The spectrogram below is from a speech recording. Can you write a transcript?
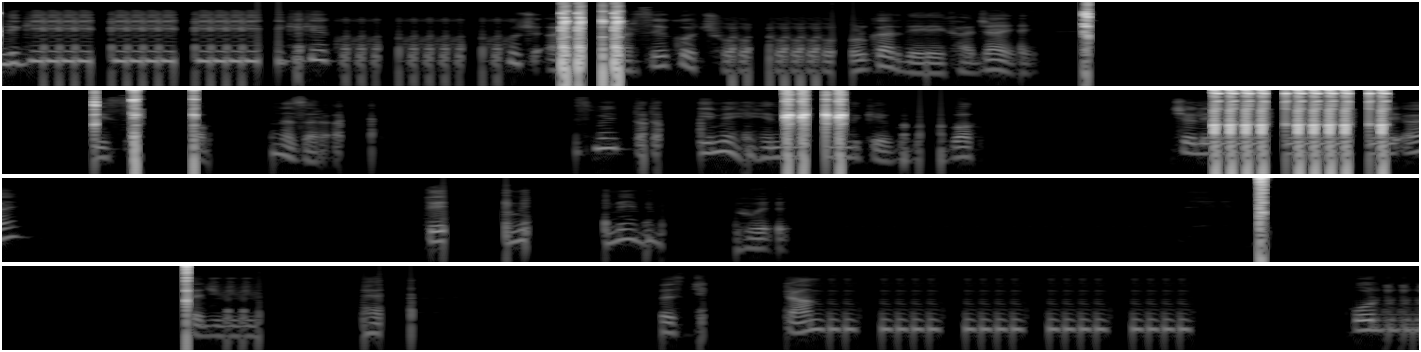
ज़िंदगी के कुछ अरसे को छोड़कर देखा जाए। नज़र आया इसमें तकीम हिंद के वक्त चले आए। हुए। उर्दू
